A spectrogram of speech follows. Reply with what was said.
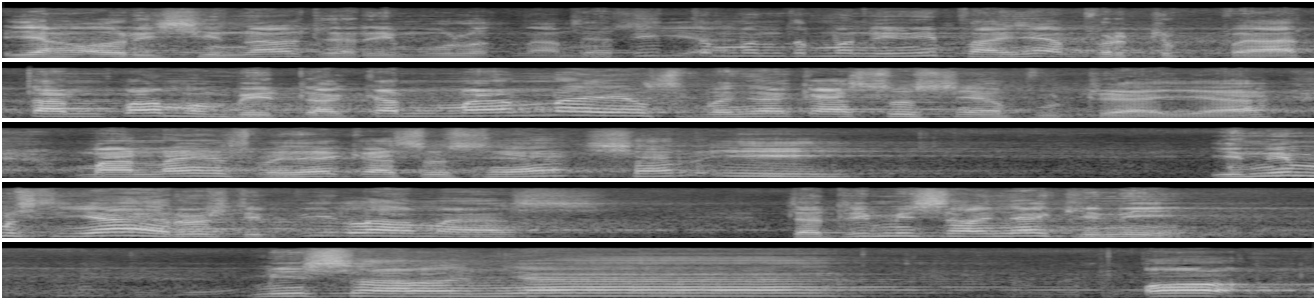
yang original dari mulut manusia. Jadi teman-teman ini banyak berdebat tanpa membedakan mana yang sebenarnya kasusnya budaya, mana yang sebenarnya kasusnya syar'i. Ini mestinya harus dipilah mas. Jadi misalnya gini, misalnya oh,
